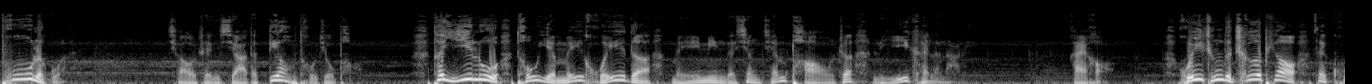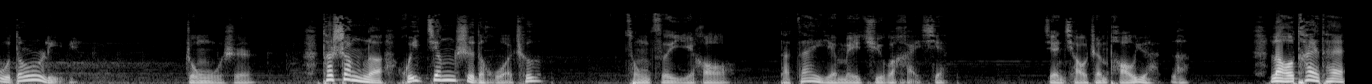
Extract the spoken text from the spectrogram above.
扑了过来。乔晨吓得掉头就跑，他一路头也没回的没命的向前跑着，离开了那里。还好，回程的车票在裤兜里面。中午时，他上了回江市的火车。从此以后，他再也没去过海县。见乔晨跑远了，老太太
